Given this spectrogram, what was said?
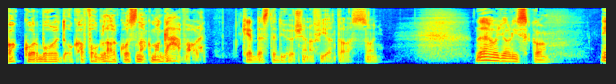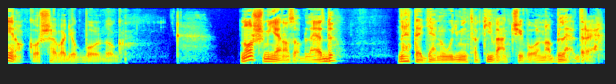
akkor boldog, ha foglalkoznak magával? kérdezte dühösen a fiatalasszony. Dehogy a liszka, én akkor se vagyok boldog. Nos, milyen az a bled? Ne tegyen úgy, mintha kíváncsi volna bledre.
